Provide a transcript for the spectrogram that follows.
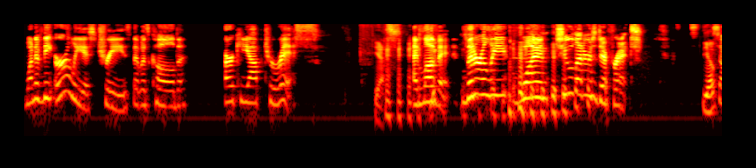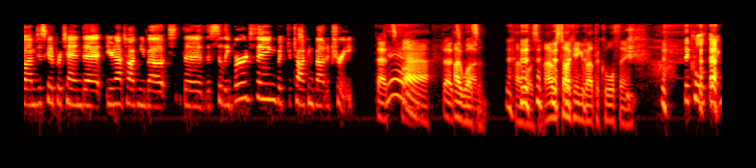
one of the earliest trees that was called Archaeopteris? Yes. I love it. Literally one, two letters different. Yep. So I'm just going to pretend that you're not talking about the the silly bird thing, but you're talking about a tree. That's yeah. Fun. That's I fun. wasn't. I wasn't. I was talking about the cool thing. the cool thing.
